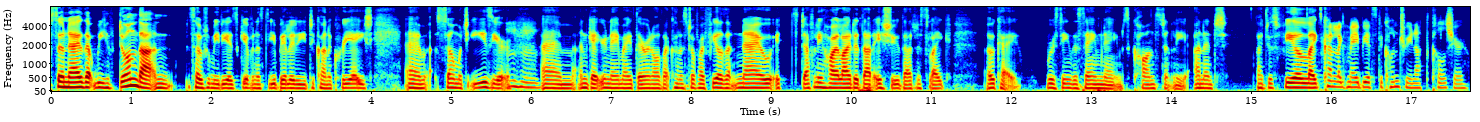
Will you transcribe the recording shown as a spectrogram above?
so now that we have done that and social media has given us the ability to kind of create um so much easier Mm-hmm. um and get your name out there and all that kind of stuff i feel that now it's definitely highlighted that issue that it's like okay we're seeing the same names constantly and it i just feel like It's kind of like maybe it's the country, not the culture.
